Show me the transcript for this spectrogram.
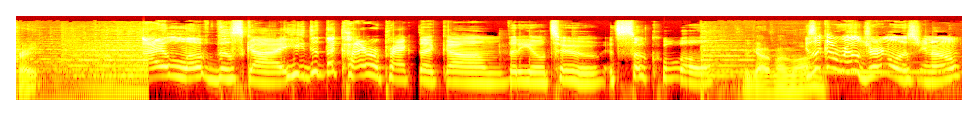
Great. I love this guy. He did the chiropractic um video too. It's so cool. We got him on the line. He's like a real journalist, you know?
